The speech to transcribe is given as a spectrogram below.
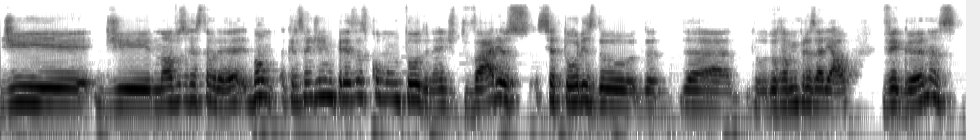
de, de novos restaurantes. Bom, a criação de empresas como um todo, né? De vários setores do, do, da, do, do ramo empresarial veganas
